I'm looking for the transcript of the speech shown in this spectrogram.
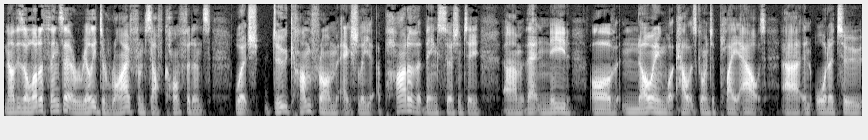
Now, there's a lot of things that are really derived from self confidence, which do come from actually a part of it being certainty, um, that need of knowing what how it's going to play out uh, in order to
